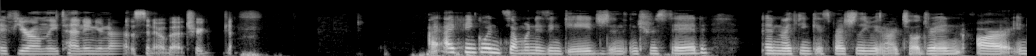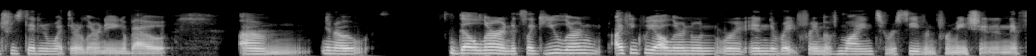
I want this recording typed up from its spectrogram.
if you're only 10 and you're not supposed to know about trig. I, I think when someone is engaged and interested, and I think especially when our children are interested in what they're learning about, um, you know, they'll learn. It's like you learn. I think we all learn when we're in the right frame of mind to receive information. And if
